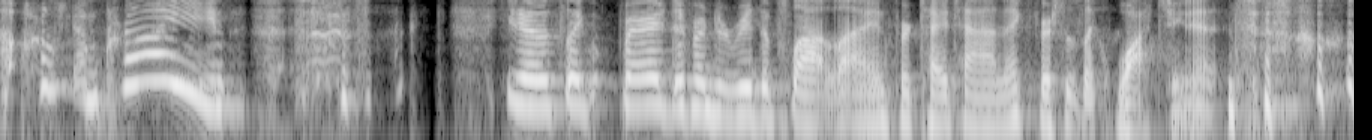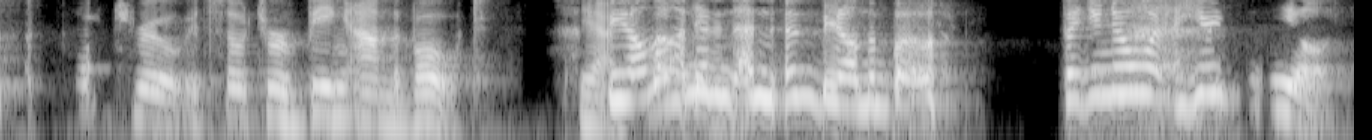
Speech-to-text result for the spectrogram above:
or like I'm crying. So it's like, you know, it's like very different to read the plot line for Titanic versus like watching it. So, so true. It's so true. Being on the boat. Yeah, being on the, and, and then being on the boat. But you know what? Here's the deal.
